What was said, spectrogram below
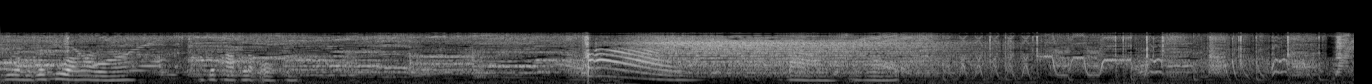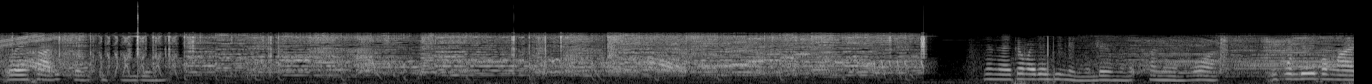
เรื่องมันจะชั่วมากเลยนะมันจะพักแล้วออกเลยตายตายเรียบร้อยเลยค่ะทุกคนอีกทีหนึง ไงก็ไม่ได้ที่หนึ่งเหมือนเดิมคะแนนเพราะว่ามีคนได้ประมาณ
